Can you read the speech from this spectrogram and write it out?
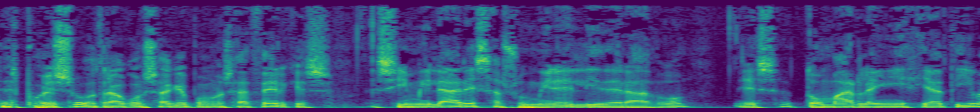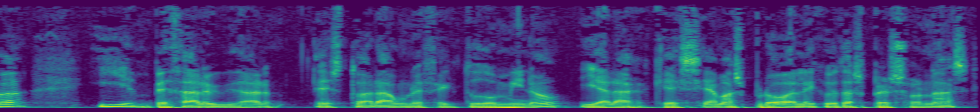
Después, otra cosa que podemos hacer, que es similar, es asumir el liderazgo, es tomar la iniciativa y empezar a ayudar. Esto hará un efecto dominó y hará que sea más probable que otras personas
